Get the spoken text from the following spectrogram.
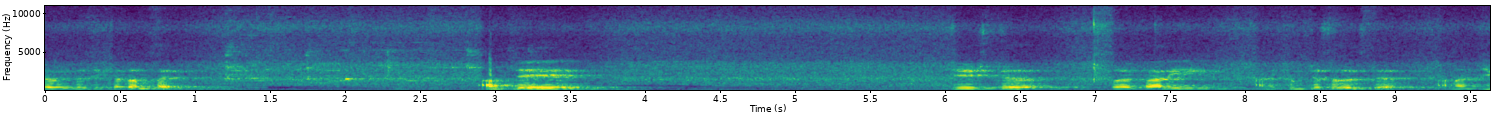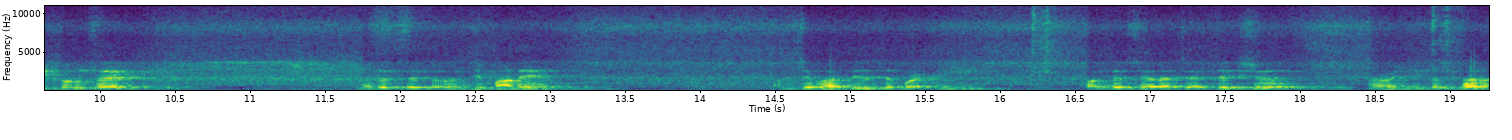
रवींद्रजी कदम साहेब. आमचे ज्येष्ठ सहकारी आणि तुमचे सदस्य आनंदजी कडूसाहेब नगरसेवक अरुणजी माने आमच्या भारतीय जनता पार्टी पालघर शहराचे अध्यक्ष नवीनजी कंसारा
